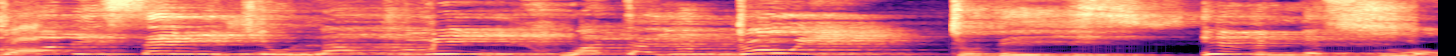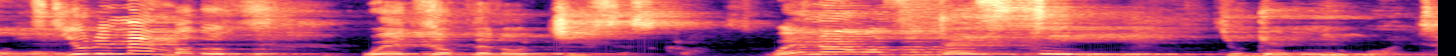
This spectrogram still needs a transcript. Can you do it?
God is saying, if you love me, what are you doing to these, even the smallest? You remember those words of the Lord Jesus Christ. When I was thirsty, you gave me water.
